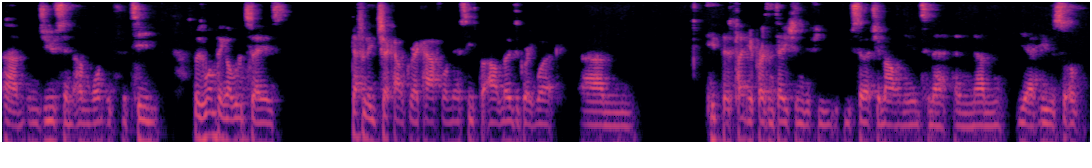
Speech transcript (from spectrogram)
um, inducing unwanted fatigue. There's one thing I would say is definitely check out Greg Haff on this. He's put out loads of great work. Um, he, there's plenty of presentations if you if you search him out on the internet, and um, yeah, he was sort of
